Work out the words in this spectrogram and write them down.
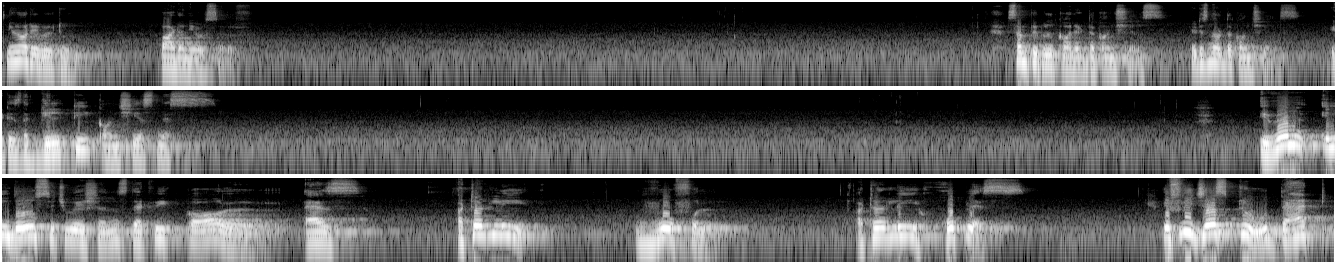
You're not able to pardon yourself. Some people call it the conscience. It is not the conscience, it is the guilty consciousness. Even in those situations that we call as utterly woeful, utterly hopeless, if we just do that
